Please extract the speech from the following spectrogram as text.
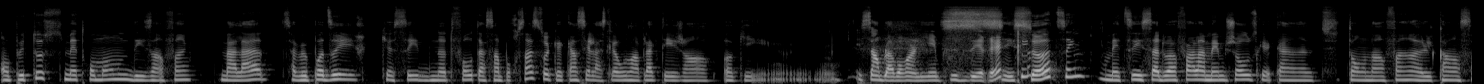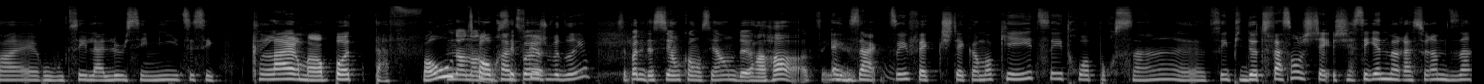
on peut tous mettre au monde des enfants malades. Ça veut pas dire que c'est de notre faute à 100% C'est sûr que quand c'est la sclérose en plaques, t'es genre, OK... Euh, Il semble avoir un lien plus direct. C'est ça, tu sais. Mais tu sais, ça doit faire la même chose que quand ton enfant a le cancer ou, tu sais, la leucémie, tu sais, c'est clairement pas ta faute. Non, non, tu comprends ce que je veux dire? C'est pas une décision consciente de haha, tu sais. Exact, tu sais. Fait que j'étais comme, OK, tu sais, 3 euh, tu sais. Puis de toute façon, j'essayais de me rassurer en me disant,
